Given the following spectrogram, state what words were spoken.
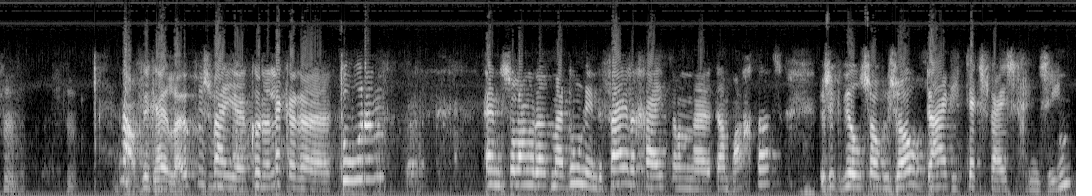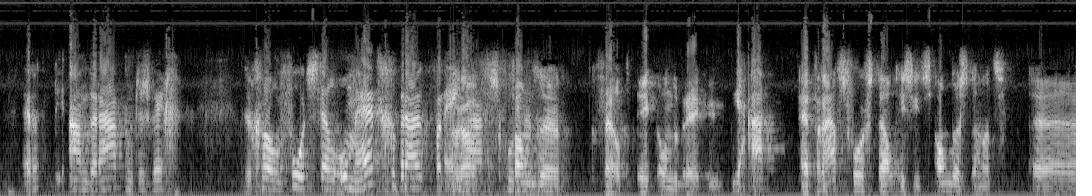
Hm. Nou, vind ik heel leuk. Dus wij uh, kunnen lekker uh, toeren. En zolang we dat maar doen in de veiligheid, dan, uh, dan mag dat. Dus ik wil sowieso daar die tekstwijziging zien. aan de raad moet dus weg. Gewoon voorstellen om het gebruik van één waterscooter. Van de Veld, ik onderbreek u. Ja, het raadsvoorstel is iets anders dan het, uh,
